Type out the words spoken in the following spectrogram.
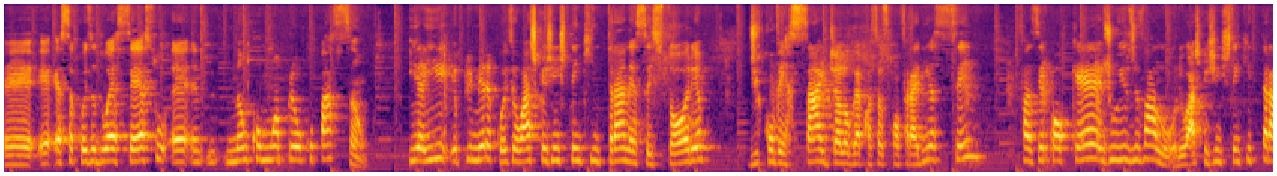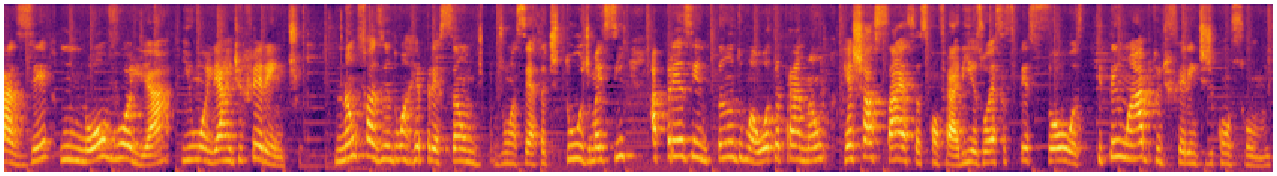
é, é essa coisa do excesso é, não como uma preocupação. E aí, a primeira coisa, eu acho que a gente tem que entrar nessa história de conversar e dialogar com essas confrarias sem fazer qualquer juízo de valor. Eu acho que a gente tem que trazer um novo olhar e um olhar diferente. Não fazendo uma repressão de uma certa atitude, mas sim apresentando uma outra para não rechaçar essas confrarias ou essas pessoas que têm um hábito diferente de consumo.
